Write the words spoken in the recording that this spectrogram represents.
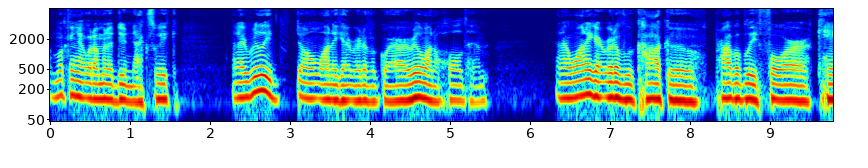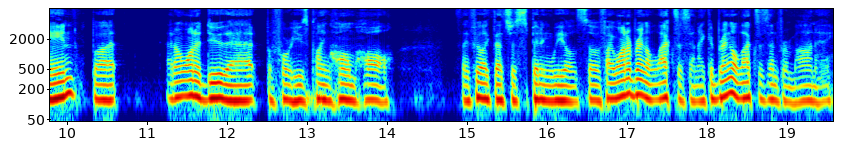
I'm looking at what I'm going to do next week and I really don't want to get rid of Aguero. I really want to hold him. And I want to get rid of Lukaku probably for Kane, but I don't want to do that before he's playing home Hull. So I feel like that's just spinning wheels. So if I want to bring Alexis in, I could bring Alexis in for Mane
